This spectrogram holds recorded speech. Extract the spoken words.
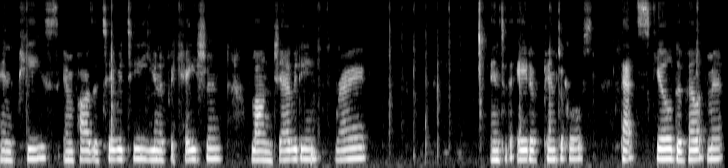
in peace and positivity, unification, longevity, right? Into the eight of pentacles. That skill development.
